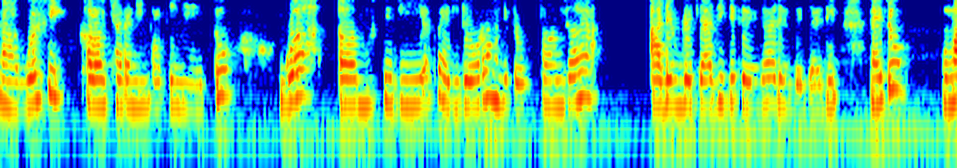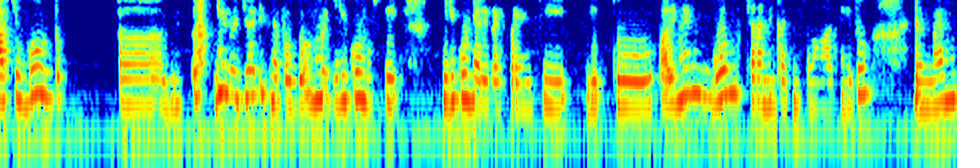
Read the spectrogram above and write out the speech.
Nah gue sih kalau cara ningkatinnya itu gue uh, mesti di apa ya didorong gitu. Sama misalnya ada yang udah jadi gitu ya misalnya ada yang udah jadi. Nah itu memacu gue untuk uh, gini lah dia udah jadi kenapa gue enggak? Jadi gue mesti jadi gue nyari referensi gitu. Palingan gue cara ningkatin semangatnya itu dengan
